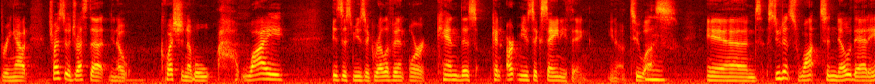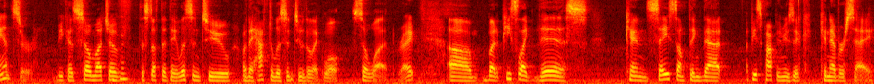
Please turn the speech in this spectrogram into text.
bring out tries to address that you know question of well why is this music relevant or can this can art music say anything you know to mm. us and students want to know that answer because so much of mm-hmm. the stuff that they listen to or they have to listen to they're like well so what right um, but a piece like this can say something that a piece of popular music can never say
